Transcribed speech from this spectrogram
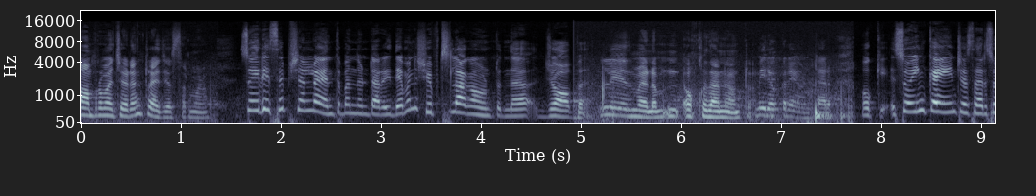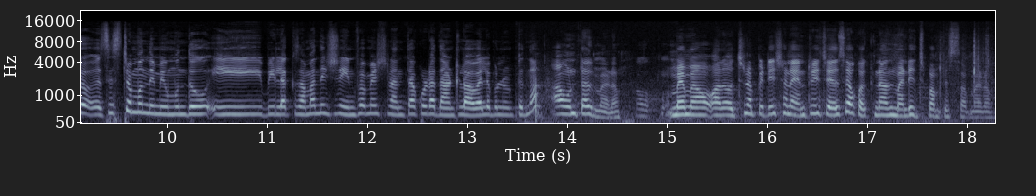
కాంప్రమైజ్ చేయడానికి ట్రై చేస్తారు మేడం. సో ఈ రిసెప్షన్లో ఎంతమంది ఉంటారు ఇదేమైనా షిఫ్ట్స్ లాగా ఉంటుందా జాబ్? లేదు మేడం ఒక్కదానే ఉంటాం. మీరు ఒక్కరే ఉంటారు. ఓకే. సో ఇంకా ఏం చేస్తారు? సో సిస్టమ్ ఉంది మీ ముందు ఈ వీళ్ళకి సంబంధించిన ఇన్ఫర్మేషన్ అంతా కూడా దాంట్లో అవైలబుల్ ఉంటుందా? ఉంటుంది మేడం. ఓకే. మేము వాళ్ళు వచ్చిన పిటిషన్ ఎంట్రీ చేసి ఒక అక్నాలజ్మెంట్ ఇచ్చి పంపిస్తాం మేడం.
